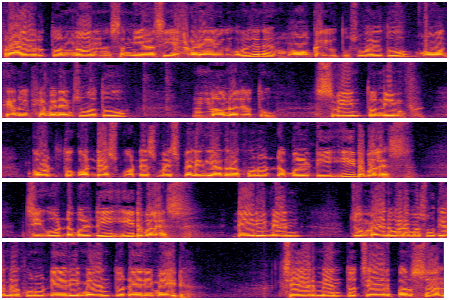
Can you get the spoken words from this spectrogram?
ફ્રાયર તો નન, સંન્યાસી આગળ આવ્યું હતું, ખબર છે ને? મોંક આવ્યું હતું. શું આવ્યું હતું? મોંક. એનું ફેમિનાઇન શું હતું? નન જ હતું. સ્વેન તો નિમ્ફ. ગોડ તો ગોડેસ. ગોડેસમાં સ્પેલિંગ યાદ રાખવાનો, double D E double S. G O double D E double S. Dairyman જો મેન વાળામાં શું ધ્યાન રાખવાનું? ડેરી મેન તો ડેરી મેડ ચેરમેન તો ચેર પર્સન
